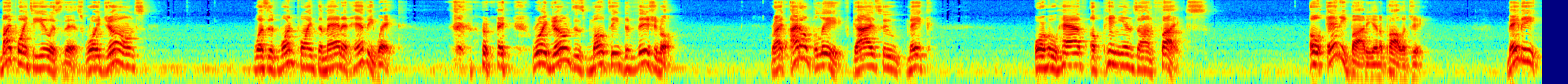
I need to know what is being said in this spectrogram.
my point to you is this Roy Jones was at one point the man at heavyweight. right? Roy Jones is multi-divisional. Right? I don't believe guys who make or who have opinions on fights owe anybody an apology. Maybe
